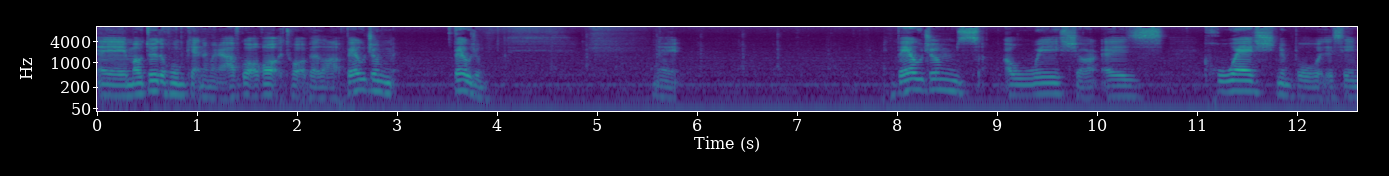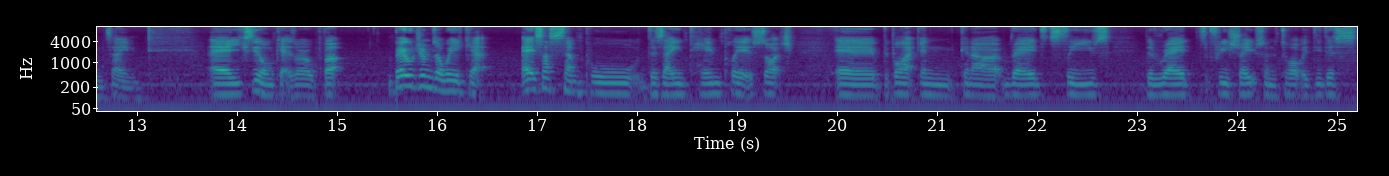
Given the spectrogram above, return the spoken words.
Um, I'll do the home kit in a minute. I've got a lot to talk about that. Belgium, Belgium. Right. Belgium's away shirt is questionable at the same time. Uh, you can see the home kit as well, but Belgium's away kit, it's a simple design template as such. Uh, the black and kind of red sleeves, the red three stripes on the top, of Adidas.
